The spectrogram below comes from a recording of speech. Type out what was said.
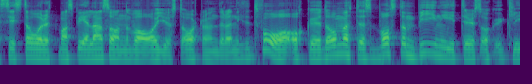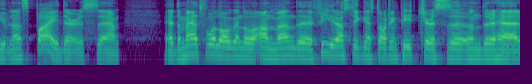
Sista året man spelade en sån var just 1892 och då möttes Boston Bean Eaters och Cleveland Spiders. Eh, de här två lagen då använde fyra stycken starting pitchers eh, under, här,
